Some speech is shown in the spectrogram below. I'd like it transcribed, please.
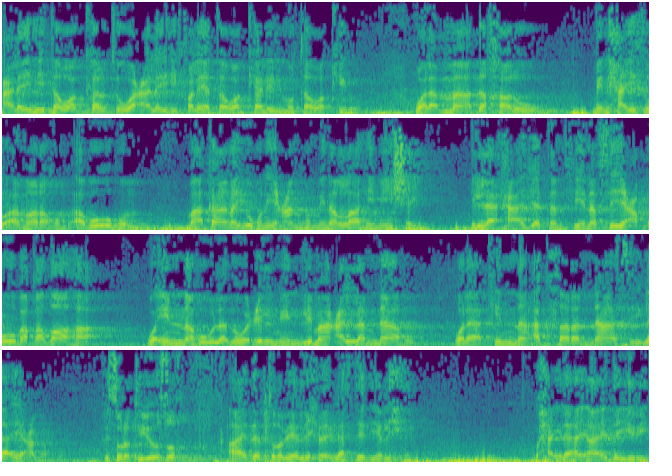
calayhi twakaltu wacalayhi falyatawakal lmutawakiluun walamaa dahaluu min xayu amarahum abuuhum maa kaana yugnii canhum min allahi min shay ila xaajatan fi nafsi yacquuba qadaaha wainahu laduu cilmin lima callamnaahu walaakina akara annaasi laa yaclamuun fi suurati yuusuf aayadda toddobiyo lixdan ilaa sideed iyo lixdan waxaa ilaahay aayadda yidhi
